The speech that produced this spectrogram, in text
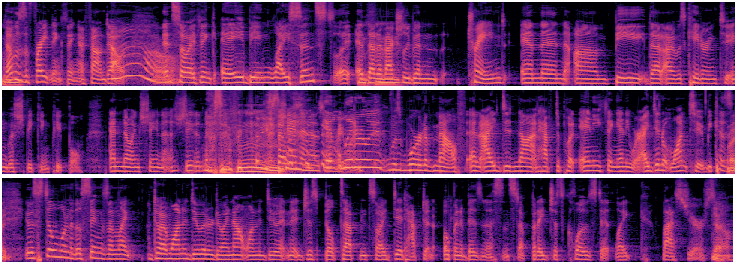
That was the frightening thing I found out. Oh. And so I think a being licensed, like, and that I've mm-hmm. actually been trained, and then um, b that I was catering to English speaking people, and knowing Shayna, Shayna knows mm. everybody. So Shayna knows it everyone. literally was word of mouth, and I did not have to put anything anywhere. I didn't want to because Right. it was still one of those things. I'm like, do I want to do it or do I not want to do it? And it just built up, and so I did have to open a business and stuff. But I just closed it like last year. So. Yeah.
